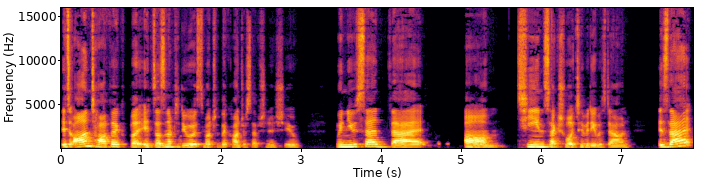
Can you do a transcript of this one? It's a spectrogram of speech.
it's on topic, but it doesn't have to do as much with the contraception issue. When you said that um, teen sexual activity was down, is that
